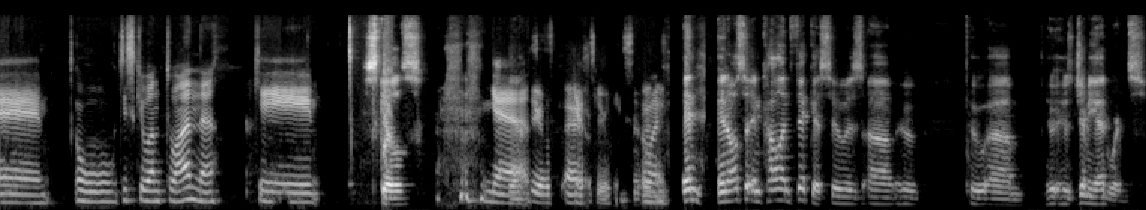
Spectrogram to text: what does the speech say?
É, o disse que o Antoine que skills. Yeah, yeah. Skills, uh, skills. skills. and and also and Colin Fickus who is uh, who who um who, who's Jimmy Edwards.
